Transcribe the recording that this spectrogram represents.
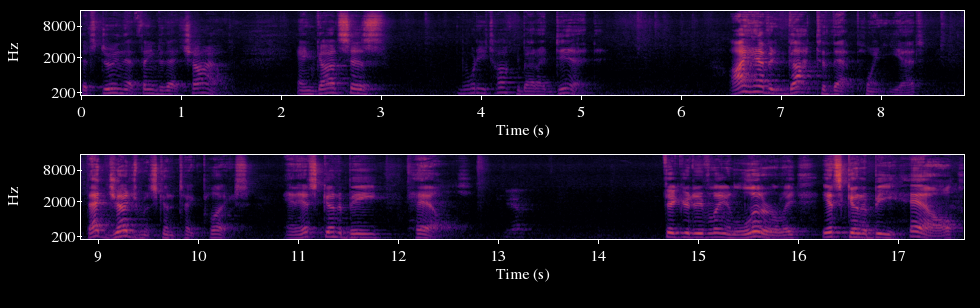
that's doing that thing to that child? And God says, What are you talking about? I did. I haven't got to that point yet. That judgment's going to take place, and it's going to be hell. Yep. Figuratively and literally, it's going to be hell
